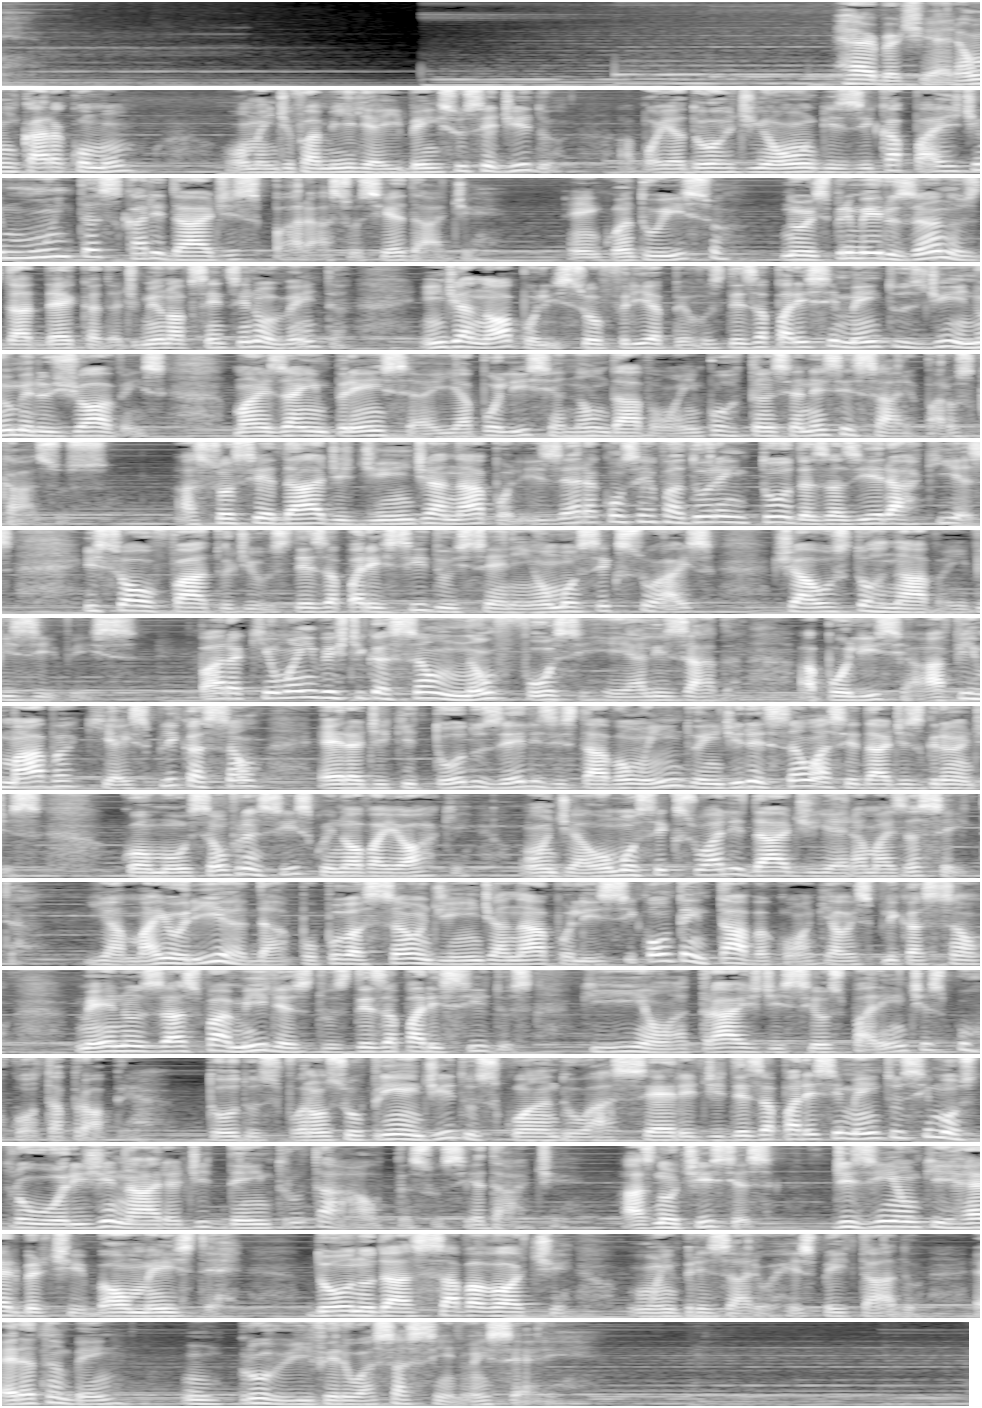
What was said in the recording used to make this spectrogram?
Herbert era um cara comum, homem de família e bem-sucedido, apoiador de ONGs e capaz de muitas caridades para a sociedade. Enquanto isso, nos primeiros anos da década de 1990, Indianópolis sofria pelos desaparecimentos de inúmeros jovens, mas a imprensa e a polícia não davam a importância necessária para os casos. A sociedade de Indianápolis era conservadora em todas as hierarquias, e só o fato de os desaparecidos serem homossexuais já os tornava invisíveis. Para que uma investigação não fosse realizada, a polícia afirmava que a explicação era de que todos eles estavam indo em direção a cidades grandes, como São Francisco e Nova York, onde a homossexualidade era mais aceita. E a maioria da população de Indianápolis se contentava com aquela explicação, menos as famílias dos desaparecidos que iam atrás de seus parentes por conta própria. Todos foram surpreendidos quando a série de desaparecimentos se mostrou originária de dentro da alta sociedade. As notícias diziam que Herbert Baumeister, dono da Savalotte, um empresário respeitado, era também um prolífero assassino em série.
